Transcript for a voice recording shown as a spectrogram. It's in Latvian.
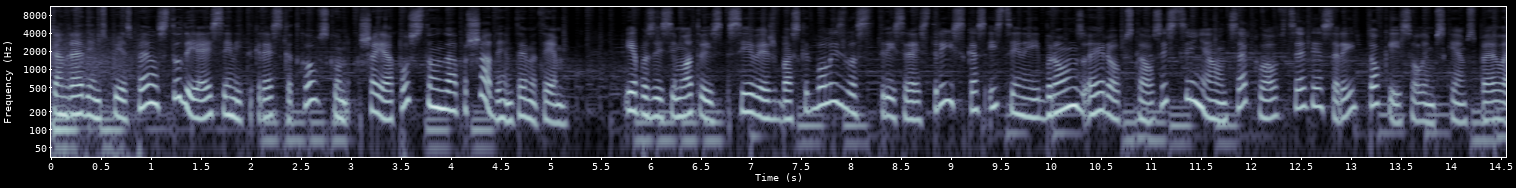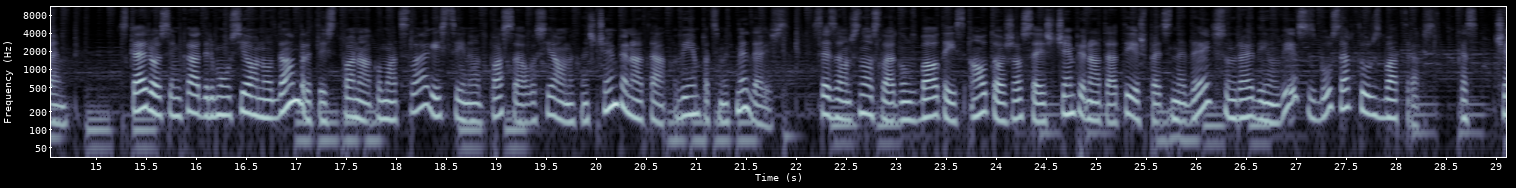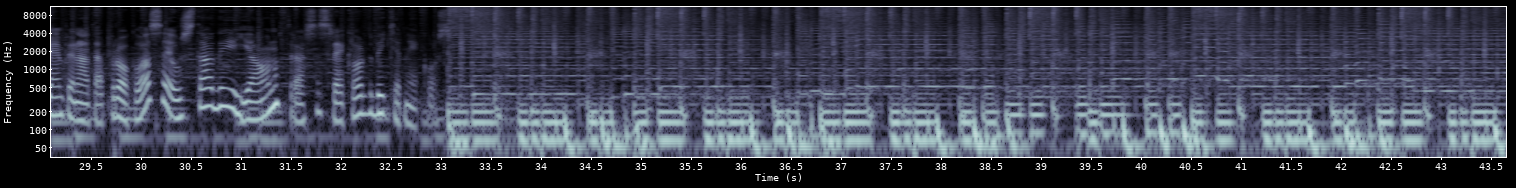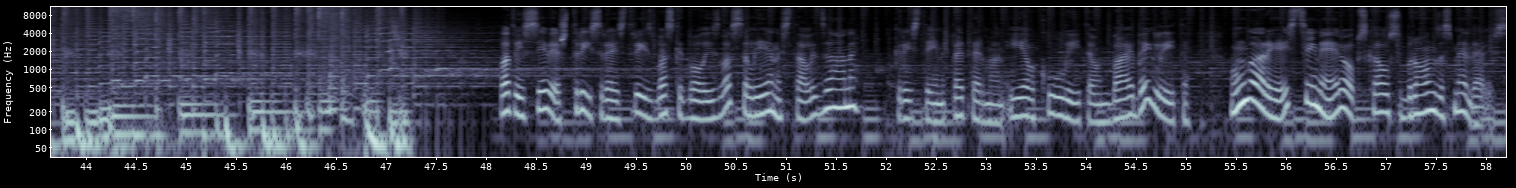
Skan redzējums piespēles studijā Esinīta Kreskatkovska un šajā pusstundā par šādiem tematiem. Iepazīsim Latvijas sieviešu basketbola izlasi 3x3, kas izcīnīja bronzu Eiropas kausa izcīņā un cer kvalificēties arī Tokijas Olimpiskajām spēlēm. Skaidrosim, kāda ir mūsu jauno dambretistu panākuma atslēga izcīnot pasaules jaunatnes čempionātā 11 medaļas. Sezonas noslēgums Baltijas autošosejas čempionātā tieši pēc nedēļas, un raidījuma viesis būs Artūrs Batraks, kas čempionātā pro klasē uzstādīja jaunu trases rekordu biķerniekos. Latvijas sieviešu 3x3 basketbola izlase Liene Stalidzāne, Kristīna Petermana, Ieva Kūlīte un Baija Beglīte Ungārijai izcīnīja Eiropas kausa bronzas medaļas.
